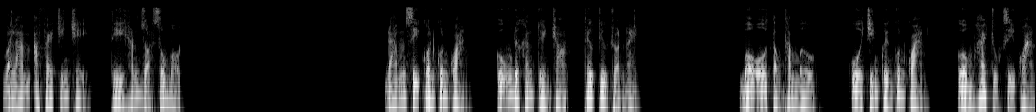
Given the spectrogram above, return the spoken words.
và làm áp phe chính trị thì hắn giỏi số một. Đám sĩ quan quân quản cũng được hắn tuyển chọn theo tiêu chuẩn này. Bộ Tổng tham mưu của chính quyền quân quản gồm hai chục sĩ quan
